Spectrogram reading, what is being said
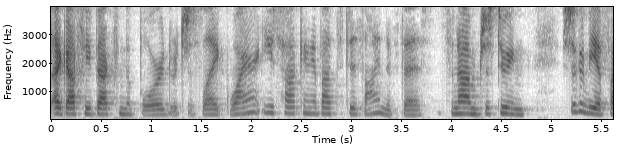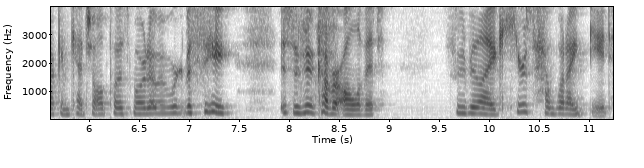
I got feedback from the board which is like why aren't you talking about the design of this so now I'm just doing it's just gonna be a fucking catch-all postmortem and we're gonna see it's just gonna cover all of it it's gonna be like here's how what I did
